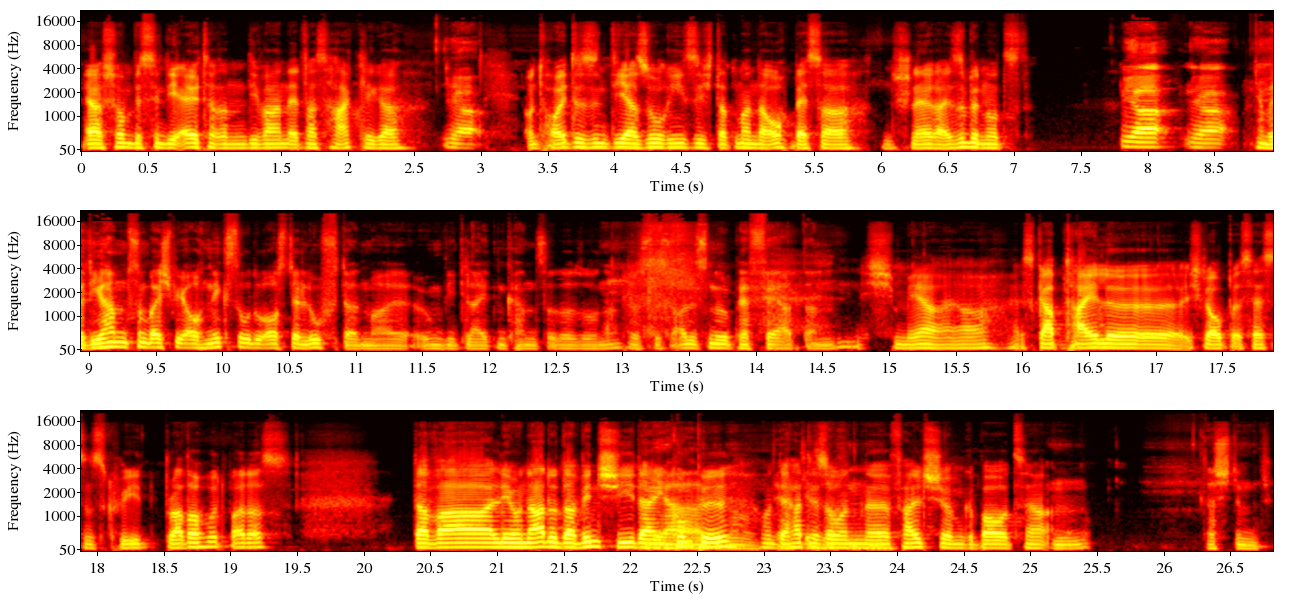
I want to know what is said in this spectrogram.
Ja, schon ein bisschen die älteren, die waren etwas hakliger. Ja, Und heute sind die ja so riesig, dass man da auch besser eine Schnellreise benutzt. ja, ja. Aber die haben zum Beispiel auch nichts, wo du aus der Luft dann mal irgendwie gleiten kannst oder so. Ne? Das ist alles nur per Pferd dann. Nicht mehr, ja. Es gab Teile, äh, ich glaube Assassin's Creed Brotherhood war das. Da war Leonardo da Vinci, dein Ja, Kumpel, genau. und Der der, hat dir so einen äh, Fallschirm gebaut, ja. Mhm. Das stimmt.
